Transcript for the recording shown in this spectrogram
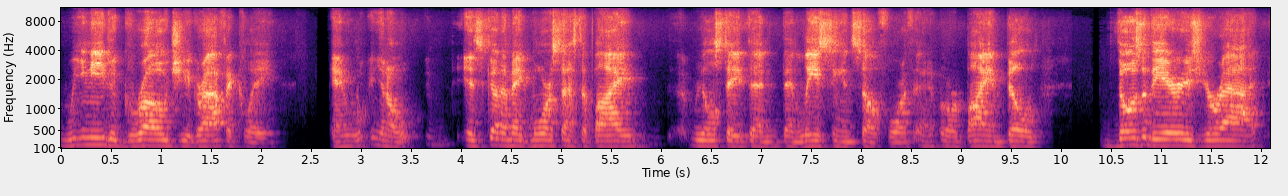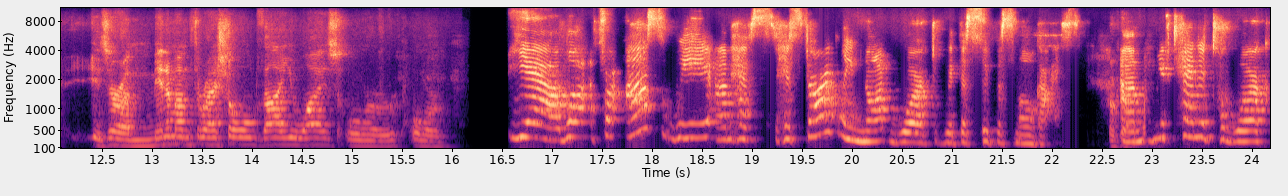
we need to grow geographically, and you know, it's going to make more sense to buy real estate than than leasing and so forth, and, or buy and build. Those are the areas you're at. Is there a minimum threshold value wise, or or yeah, well, for us, we um, have historically not worked with the super small guys. Okay. Um, we've tended to work,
